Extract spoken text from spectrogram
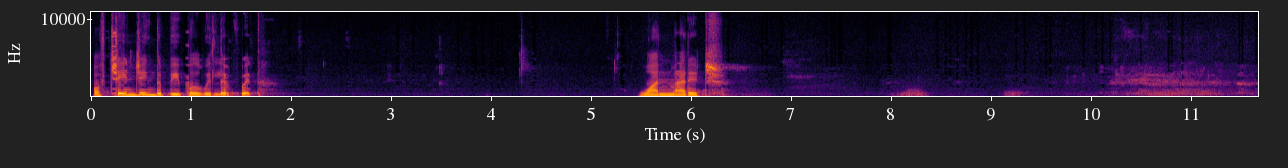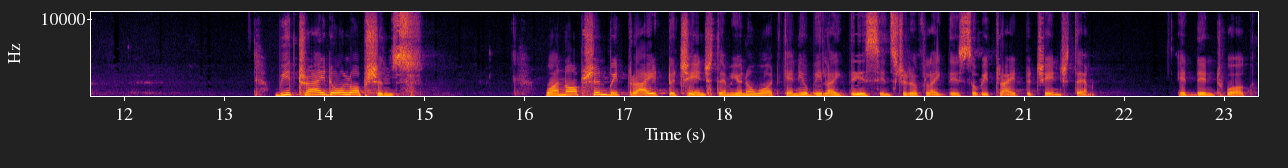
of changing the people we live with. One marriage, we tried all options. One option, we tried to change them. You know what? Can you be like this instead of like this? So we tried to change them. It didn't work.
